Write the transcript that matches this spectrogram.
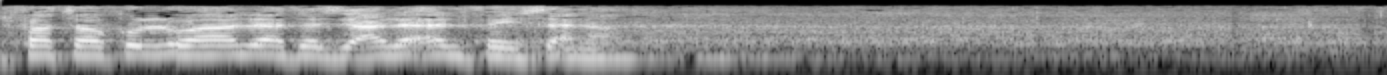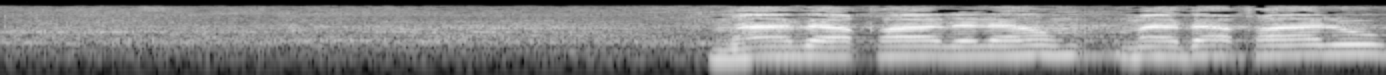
الفترة كلها لا تزيد على ألفي سنة. ماذا قال لهم؟ ماذا قالوا؟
